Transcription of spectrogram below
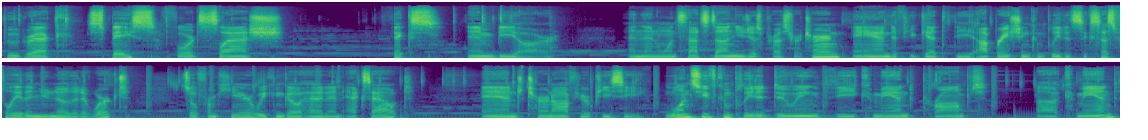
bootrec space forward slash fix MBR. And then once that's done, you just press return. And if you get the operation completed successfully, then you know that it worked. So from here, we can go ahead and X out and turn off your PC. Once you've completed doing the command prompt uh, command,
